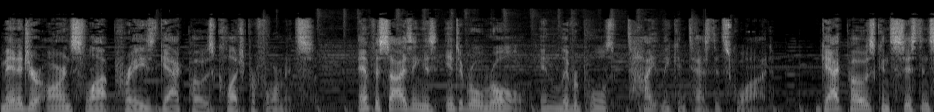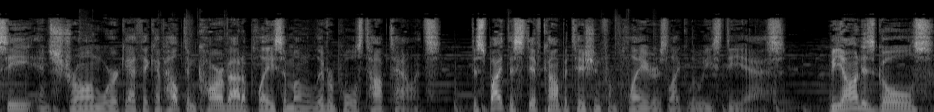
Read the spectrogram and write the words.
Manager Arne Slot praised Gakpo's clutch performance, emphasizing his integral role in Liverpool's tightly contested squad. Gakpo's consistency and strong work ethic have helped him carve out a place among Liverpool's top talents, despite the stiff competition from players like Luis Diaz. Beyond his goals,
